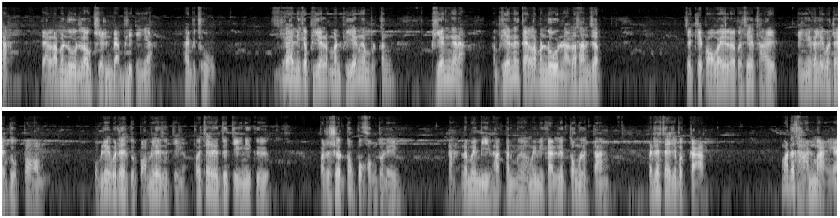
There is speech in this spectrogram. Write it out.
นะแต่รัฐมนูญเราเขียนแบบผิดอย่างเงี้ย ให้ไปถูกแค่นี้ก็เพี้ยนมันเพี้ยนกันตั้งเพี้ยนกันอะเพี้ยนตั้งแต่รัฐมนูญอะแล้วท่านจะจะเก็บเอาไว้เหรือประเทศไทย อย่างนี้เขาเรียกว่าประเทศตัวปลอม ผมเรียกว่าประเทศตัวปลอมไม่ใช่ตัวจริงเพราะประเทศตัวจริงนี่คือประชาชนต้องปกครองตนเองนะแล้วไม่มีพรรคการเมืองไม่มีการเลือกต้องเลือกตั้ง ประเทศไทยจะประกาศ มาตรฐานใหม่ไง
